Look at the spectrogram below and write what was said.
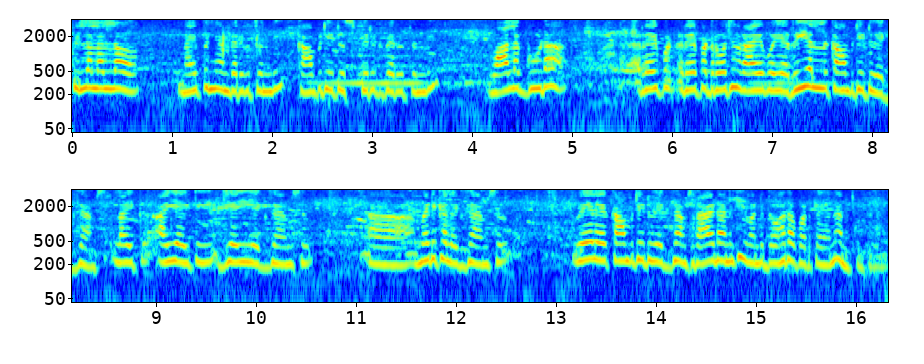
పిల్లలలో నైపుణ్యం పెరుగుతుంది కాంపిటేటివ్ స్పిరిట్ పెరుగుతుంది. వాళ్ళకు కూడా రేపటి రేపటి రోజున రాయబోయే real competitive exams like IIT JEE exams medical exams వేరే కాంపిటేటివ్ ఎగ్జామ్స్ రాయడానికి ఇవన్నీ దోహదపడతాయని అనుకుంటున్నాను.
